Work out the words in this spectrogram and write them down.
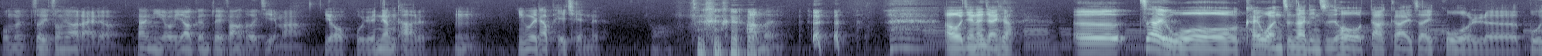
我们最重要来了，那你有要跟对方和解吗？有，我原谅他了。嗯，因为他赔钱了。哦，阿门。好，我简单讲一下。呃，在我开完侦查庭之后，大概再过了不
